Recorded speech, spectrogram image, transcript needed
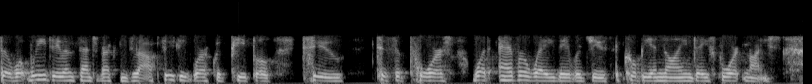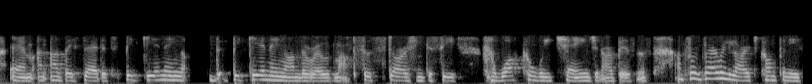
So what we do in Centre of Excellence is absolutely work with people to to support whatever way they reduce. It could be a nine day fortnight. Um, and as I said, it's beginning beginning on the roadmap. So starting to see how, what can we change in our business. And for very large companies,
